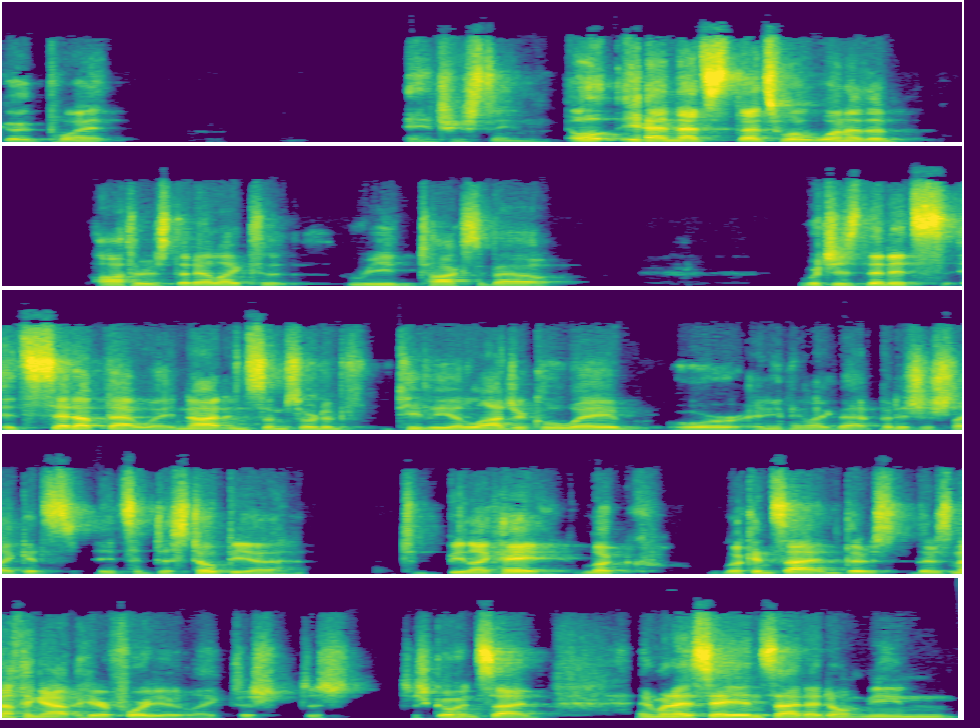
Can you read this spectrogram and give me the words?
good point. Interesting. Oh, yeah, and that's that's what one of the authors that I like to read talks about, which is that it's it's set up that way, not in some sort of teleological way or anything like that, but it's just like it's it's a dystopia to be like, hey, look, look inside. There's there's nothing out here for you. Like just just just go inside. And when I say inside, I don't mean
